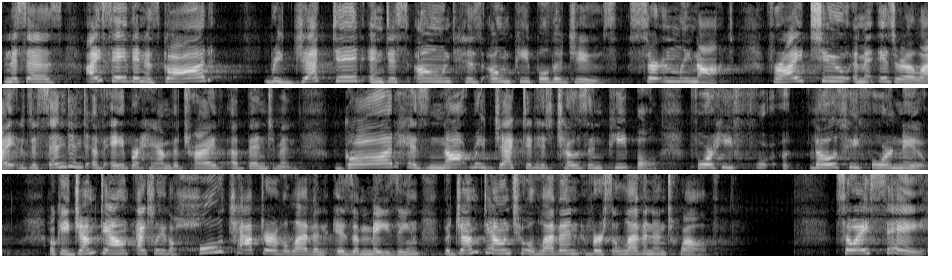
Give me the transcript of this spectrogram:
And it says, I say then, as God rejected and disowned his own people, the Jews? Certainly not. For I too am an Israelite, a descendant of Abraham, the tribe of Benjamin. God has not rejected his chosen people, for he for, those he foreknew. Okay, jump down. Actually, the whole chapter of 11 is amazing, but jump down to 11, verse 11 and 12. So I say,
